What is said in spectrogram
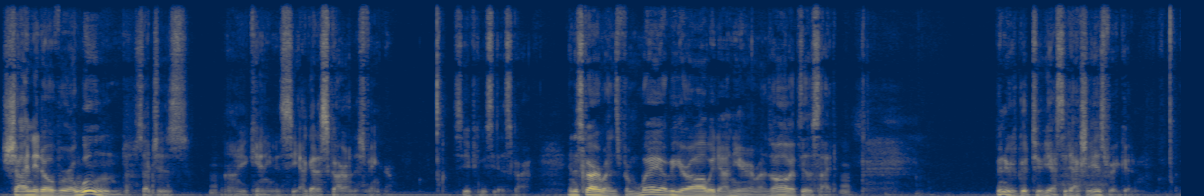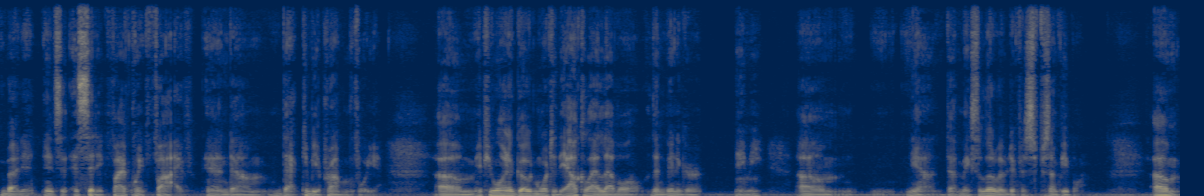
shine it over a wound, such as, oh, you can't even see. I got a scar on this finger. See if you can see that scar. And the scar runs from way over here all the way down here and runs all the way up the other side. Vinegar is good too. Yes, it actually is very good but it, it's acidic, 5.5, and um, that can be a problem for you. Um, if you want to go more to the alkali level than vinegar, Amy, um, yeah, that makes a little bit of difference for some people. Um,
